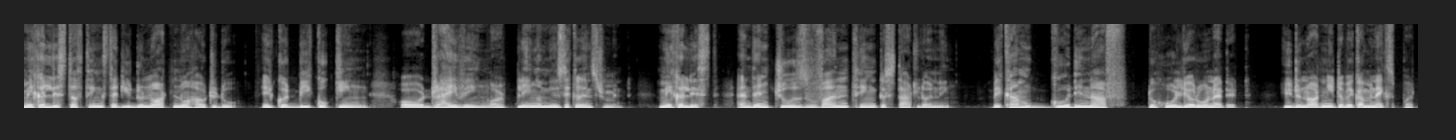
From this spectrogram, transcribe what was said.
Make a list of things that you do not know how to do. It could be cooking, or driving, or playing a musical instrument. Make a list and then choose one thing to start learning. Become good enough to hold your own at it. You do not need to become an expert,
